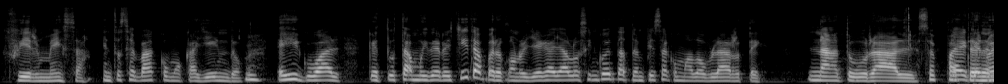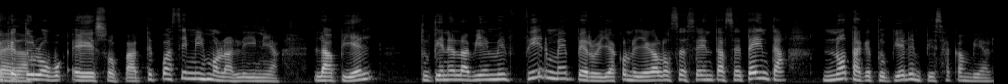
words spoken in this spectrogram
firmeza. Entonces va como cayendo. Mm. Es igual que tú estás muy derechita, pero cuando llega ya a los 50, tú empiezas como a doblarte. natural. Eso es O sea, parte que de no la es que tú lo eso, parte pues así mismo las líneas. La piel, tú tienes la piel muy firme, pero ya cuando llega a los 60, 70, nota que tu piel empieza a cambiar.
